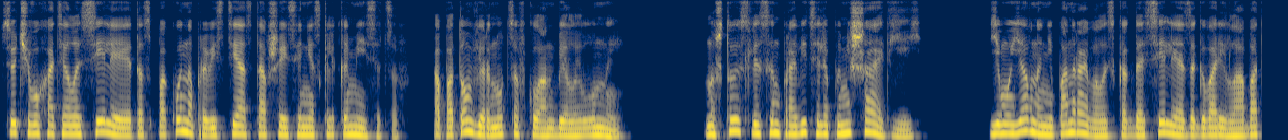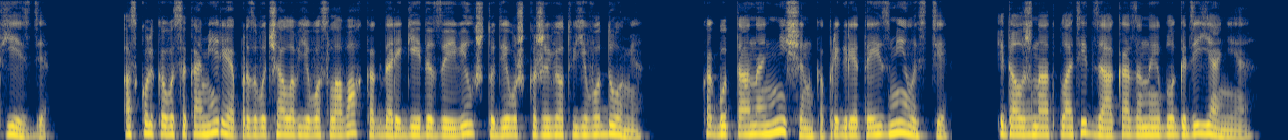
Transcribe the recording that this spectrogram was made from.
Все, чего хотела Селия, это спокойно провести оставшиеся несколько месяцев, а потом вернуться в клан Белой Луны. Но что, если сын правителя помешает ей? Ему явно не понравилось, когда Селия заговорила об отъезде. А сколько высокомерия прозвучало в его словах, когда Регейда заявил, что девушка живет в его доме. Как будто она нищенка, пригретая из милости, и должна отплатить за оказанные благодеяния.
